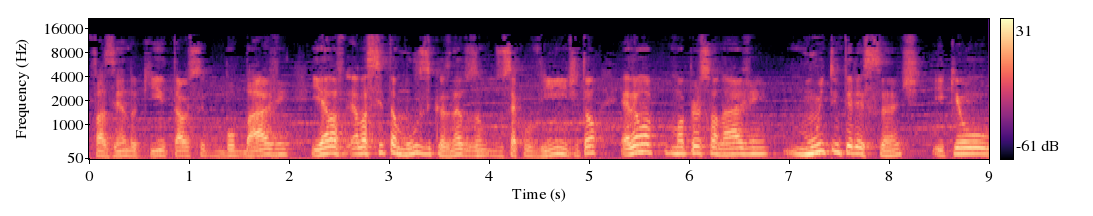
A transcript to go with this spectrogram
fazendo aqui e tal, isso é bobagem. E ela, ela cita músicas, né, do, do século XX. Então, ela é uma, uma personagem muito interessante e que eu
